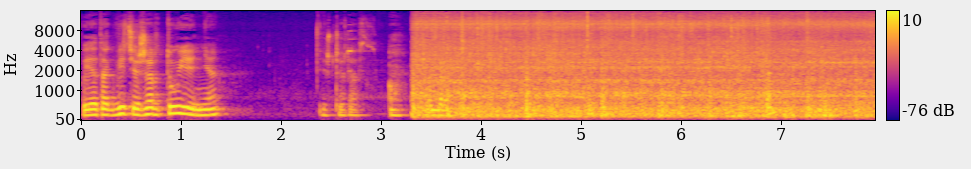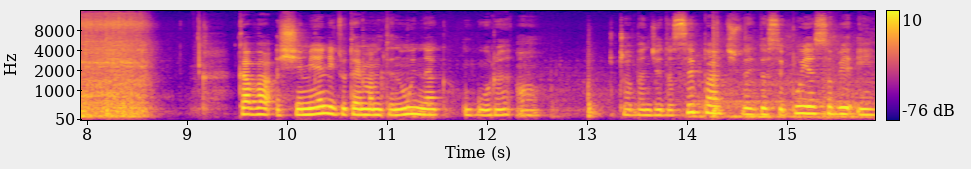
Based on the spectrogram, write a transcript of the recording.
bo ja tak wiecie, żartuję, nie? Jeszcze raz. O, dobra. Kawa się mieli. Tutaj mam ten młynek u góry. O, trzeba będzie dosypać. Tutaj dosypuję sobie i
